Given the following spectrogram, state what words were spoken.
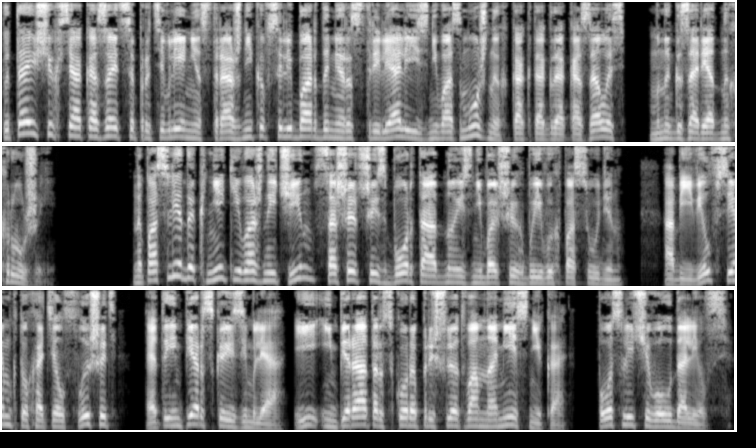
Пытающихся оказать сопротивление стражников с алебардами расстреляли из невозможных, как тогда казалось, многозарядных ружей. Напоследок некий важный чин, сошедший с борта одной из небольших боевых посудин, объявил всем, кто хотел слышать, это имперская земля, и император скоро пришлет вам наместника, после чего удалился.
